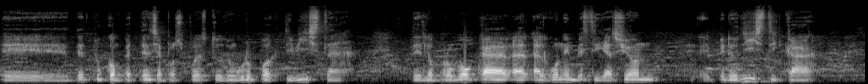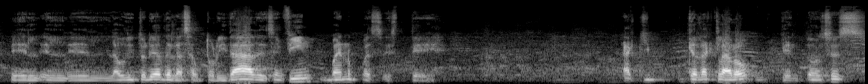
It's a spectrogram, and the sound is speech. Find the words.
eh, de tu competencia, por supuesto, de un grupo activista, te lo provoca alguna investigación eh, periodística, la auditoría de las autoridades, en fin, bueno, pues este aquí queda claro que entonces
